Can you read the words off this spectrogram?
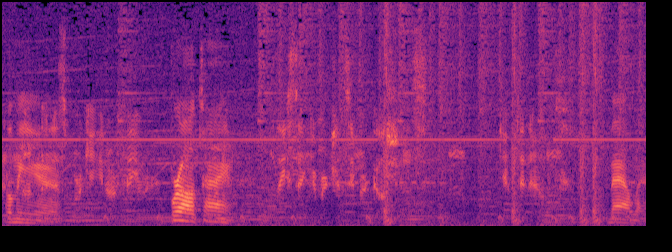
Come here. It's working in our favor. Brawl time! Please take emergency precautions. Captain out. Malin.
